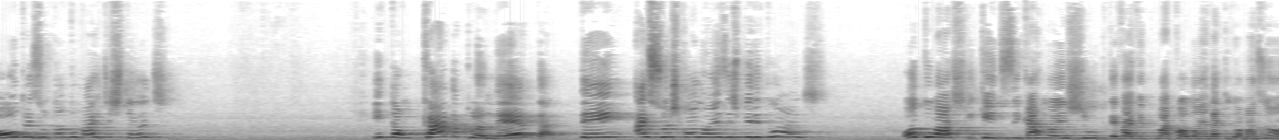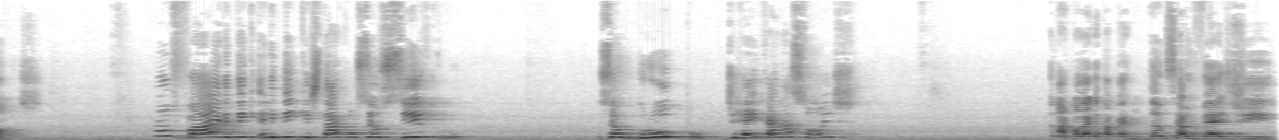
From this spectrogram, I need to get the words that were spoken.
Outras um tanto mais distante. Então, cada planeta tem as suas colônias espirituais. Ou tu acha que quem desencarnou em Júpiter vai vir para uma colônia daqui do Amazonas? Não vai, ele tem, ele tem que estar com o seu ciclo, o seu grupo de reencarnações. A colega está perguntando se ao invés de,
